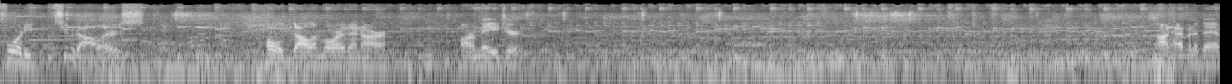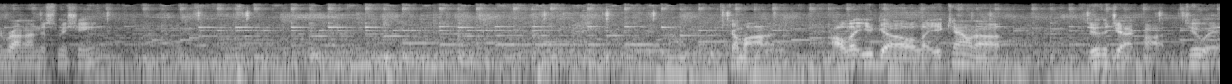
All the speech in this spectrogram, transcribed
$42. Whole dollar more than our our major. Not having a bad run on this machine. Come on. I'll let you go. I'll let you count up. Do the jackpot. Do it.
